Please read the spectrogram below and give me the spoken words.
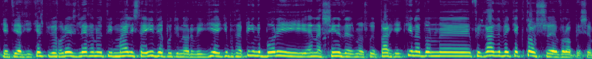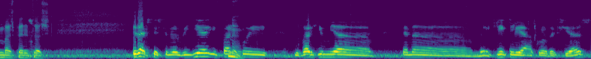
Γιατί οι αρχικές πληροφορίες λέγανε ότι μάλιστα ήδη από την Νορβηγία, εκεί που θα πήγαινε, μπορεί ένα σύνδεσμος που υπάρχει εκεί να τον ε, φυγάδευε και εκτός Ευρώπης, εν πάση περιπτώσει. Κοιτάξτε, στην Νορβηγία υπάρχει, ναι. Υπάρχει μια, ένα κύκλια ακροδεξιάς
